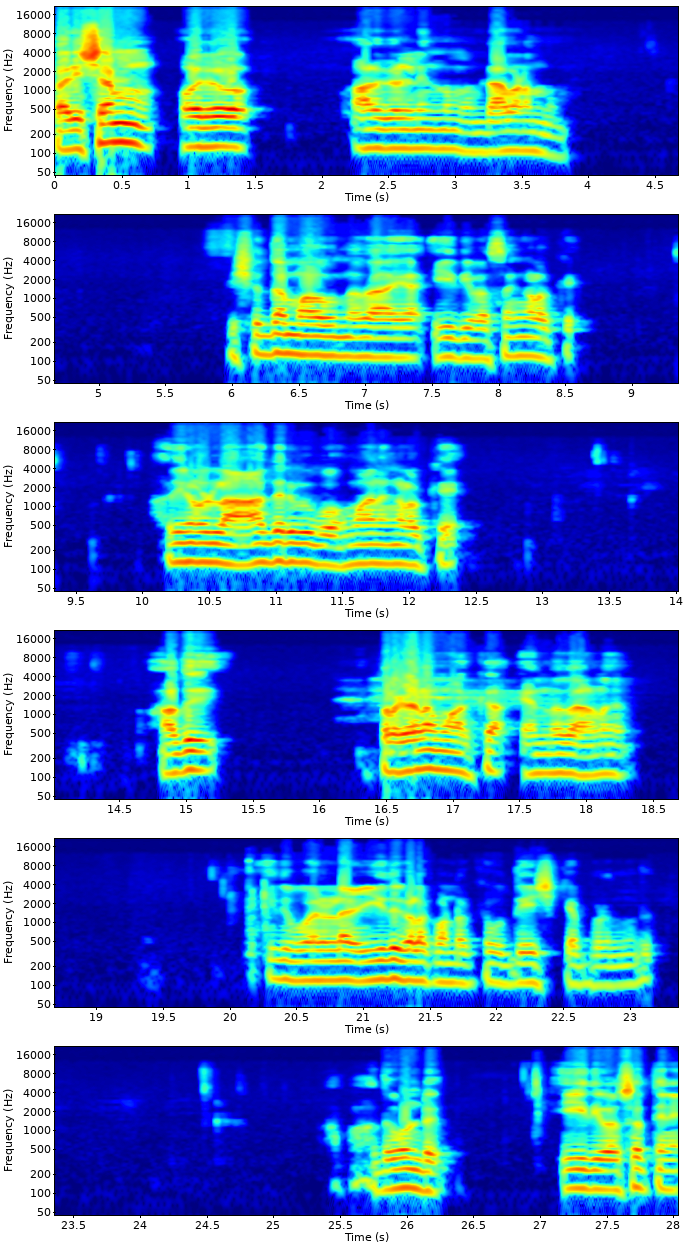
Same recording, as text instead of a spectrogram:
പരിശ്രമം ഓരോ ആളുകളിൽ നിന്നും ഉണ്ടാവണമെന്നും വിശുദ്ധമാവുന്നതായ ഈ ദിവസങ്ങളൊക്കെ അതിനുള്ള ആദരവ് ബഹുമാനങ്ങളൊക്കെ അത് പ്രകടമാക്കുക എന്നതാണ് ഇതുപോലുള്ള ഈദുകളെ കൊണ്ടൊക്കെ ഉദ്ദേശിക്കപ്പെടുന്നത്. അപ്പോൾ അതുകൊണ്ട് ഈ ദിവസത്തിന്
